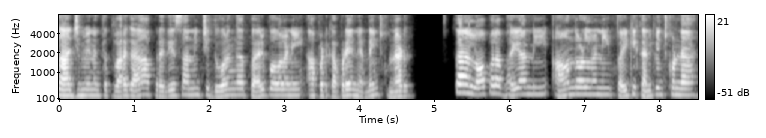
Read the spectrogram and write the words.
సాధ్యమైనంత త్వరగా ఆ ప్రదేశాన్నించి దూరంగా పారిపోవాలని అప్పటికప్పుడే నిర్ణయించుకున్నాడు. తన లోపల భయాన్ని ఆందోళనని పైకి కనిపించకుండా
